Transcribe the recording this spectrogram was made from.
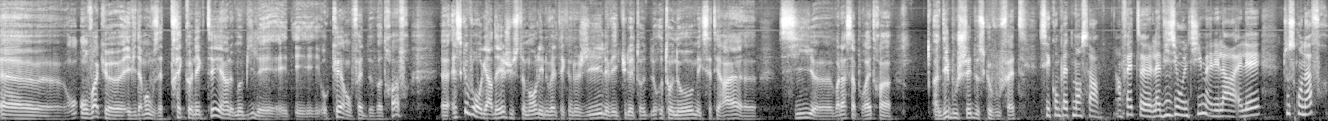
Euh, on, voit que évidemment vous êtes très connecté. Hein, le mobile est, est, au cœur en fait de votre offre. Euh, est-ce que vous regardez justement les nouvelles technologies, les véhicules autonomes, etc. Euh, si voilà, ça pourrait être un débouché de ce que vous faites? C'est complètement ça. En fait, la vision ultime, elle est là. Elle est tout ce qu'on offre.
